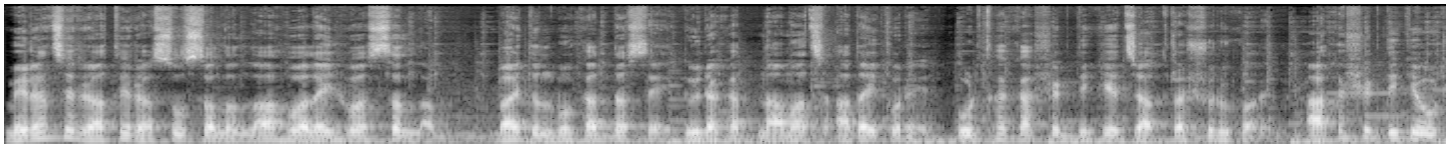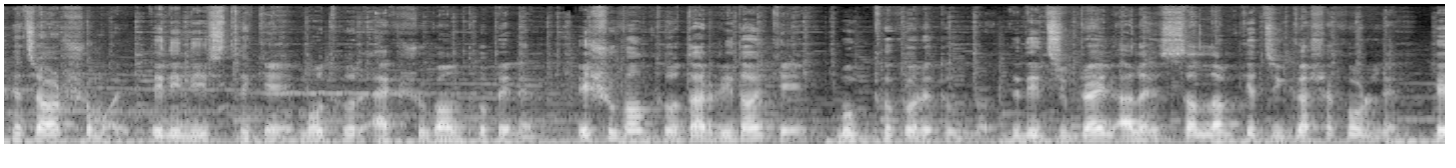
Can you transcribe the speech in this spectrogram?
মেরাজের রাতে রাসুল সাল্লাহ আলাইহাসাল্লাম বাইতুল মোকাদ্দাসে দুই রাকাত নামাজ আদায় করে ঊর্ধ্বাকাশের দিকে যাত্রা শুরু করেন। আকাশের দিকে উঠে যাওয়ার সময় তিনি নিজ থেকে মধুর এক সুগন্ধ পেলেন। এই সুগন্ধ তার হৃদয়কে মুগ্ধ করে তুলল। তিনি জিব্রাইল আলহিসাল্লামকে জিজ্ঞাসা করলেন, হে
